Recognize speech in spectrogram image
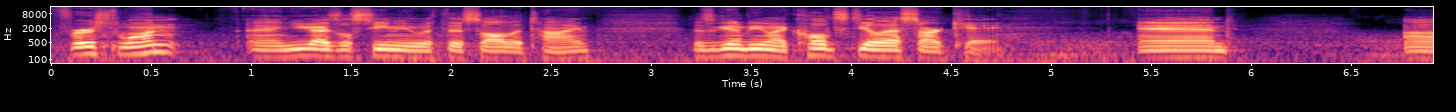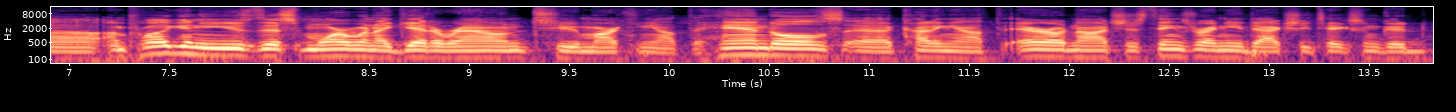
First one, and you guys will see me with this all the time, this is gonna be my Cold Steel SRK. And uh, I'm probably gonna use this more when I get around to marking out the handles, uh, cutting out the arrow notches, things where I need to actually take some good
